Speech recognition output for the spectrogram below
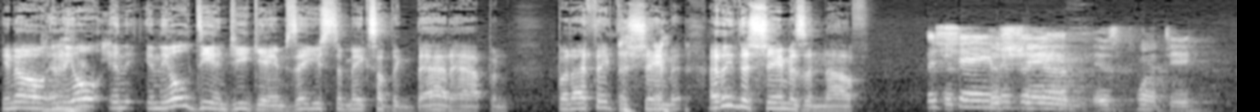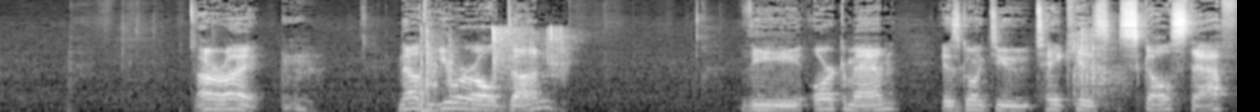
You know, in the old in the, in the old D and D games, they used to make something bad happen. But I think the shame I think the shame is enough. The The- shame the is shame enough. is plenty. All right. Now that you are all done, the orc man is going to take his skull staff,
